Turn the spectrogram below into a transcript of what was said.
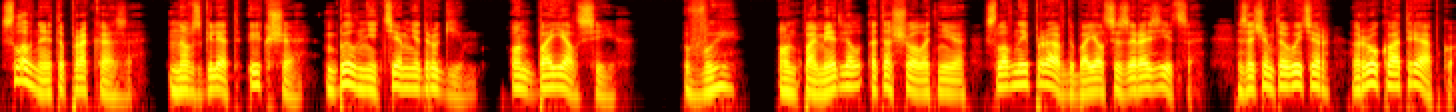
словно это проказа. Но взгляд Икша был ни тем, ни другим. Он боялся их. «Вы?» Он помедлил, отошел от нее, словно и правда боялся заразиться. Зачем-то вытер руку о тряпку,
